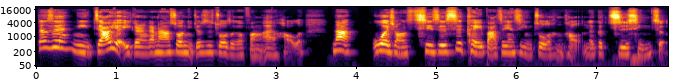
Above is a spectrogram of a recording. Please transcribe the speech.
但是你只要有一个人跟他说，你就是做这个方案好了。那无尾熊其实是可以把这件事情做得很好的那个执行者，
